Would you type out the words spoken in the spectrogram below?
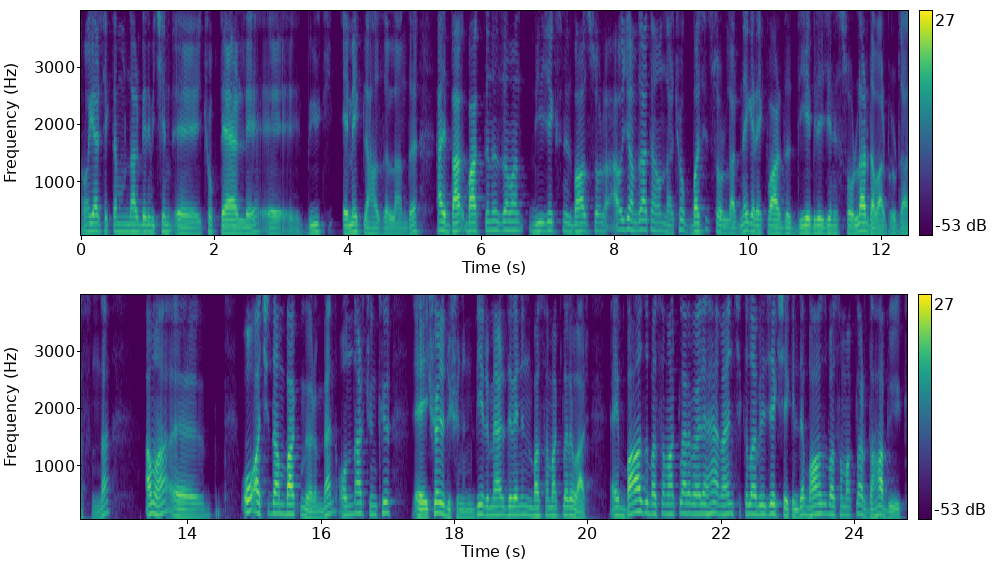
Ama gerçekten bunlar benim için çok değerli, büyük emekle hazırlandı. Hani ba- baktığınız zaman diyeceksiniz bazı sorular, "Aa, hocam zaten onlar çok basit sorular ne gerek vardı diyebileceğiniz sorular da var burada aslında. Ama o açıdan bakmıyorum ben. Onlar çünkü e, şöyle düşünün bir merdivenin basamakları var. E, bazı basamaklar böyle hemen çıkılabilecek şekilde bazı basamaklar daha büyük.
